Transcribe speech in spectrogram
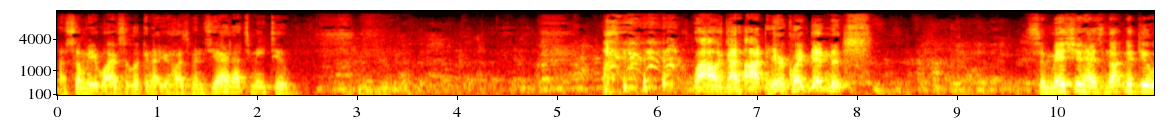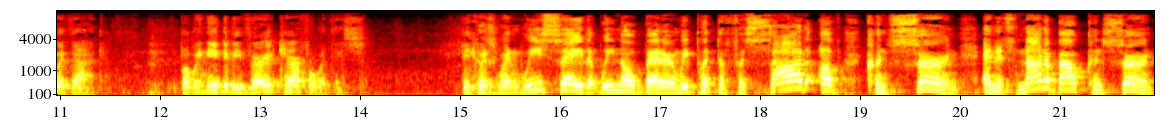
Now, some of your wives are looking at your husbands. Yeah, that's me too. wow, it got hot here quick, didn't it? Submission has nothing to do with that. But we need to be very careful with this. Because when we say that we know better and we put the facade of concern, and it's not about concern,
